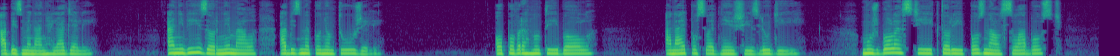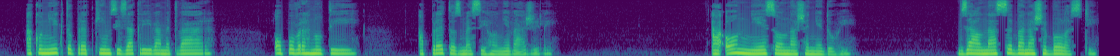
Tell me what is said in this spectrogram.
aby sme naň hľadeli. Ani výzor nemal, aby sme po ňom túžili. Opovrhnutý bol a najposlednejší z ľudí, muž bolestí, ktorý poznal slabosť, ako niekto, pred kým si zakrývame tvár, opovrhnutý a preto sme si ho nevážili. A on niesol naše neduhy. Vzal na seba naše bolesti.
